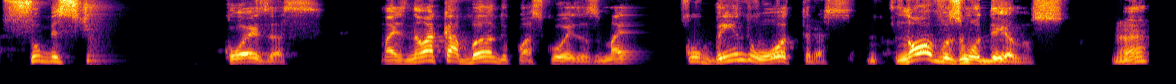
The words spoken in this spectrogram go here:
substituir coisas, mas não acabando com as coisas, mas cobrindo outras, novos modelos. Né?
